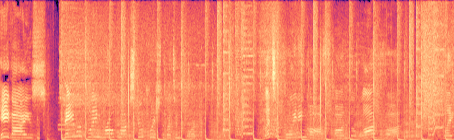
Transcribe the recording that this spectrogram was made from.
Hey guys! Today we're playing Roblox, don't push the button for. Let's avoiding off on the lava. Like,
